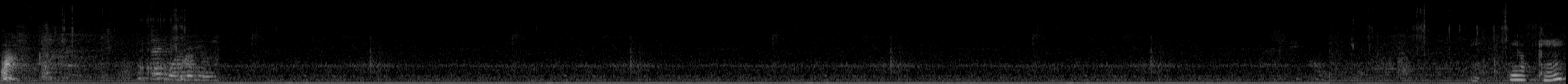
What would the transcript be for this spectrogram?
꽉. 네, 이렇게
